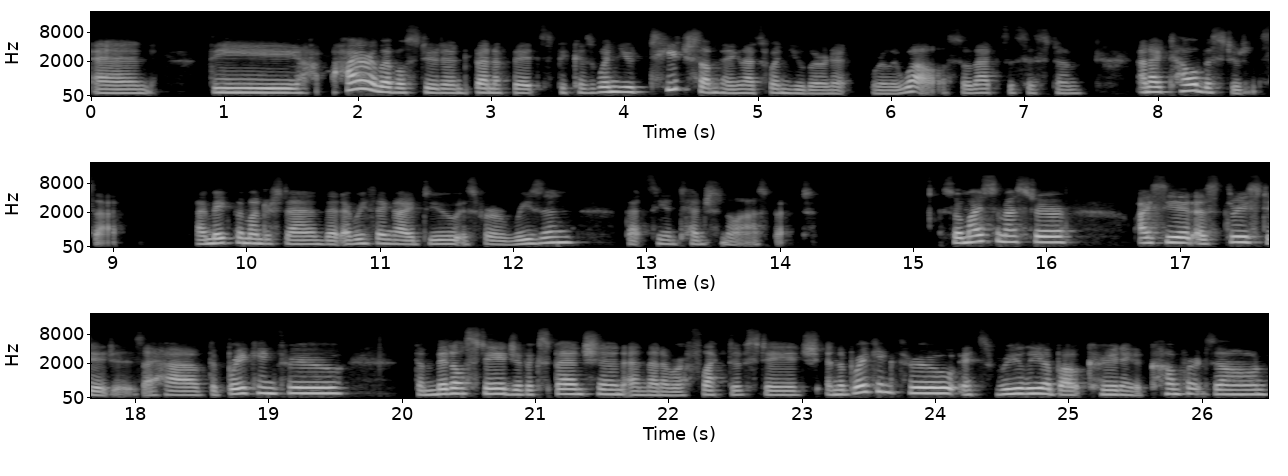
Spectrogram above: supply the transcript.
and the higher level student benefits because when you teach something, that's when you learn it really well. So that's the system. And I tell the students that. I make them understand that everything I do is for a reason. That's the intentional aspect. So my semester, I see it as three stages. I have the breaking through, the middle stage of expansion, and then a reflective stage. And the breaking through, it's really about creating a comfort zone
